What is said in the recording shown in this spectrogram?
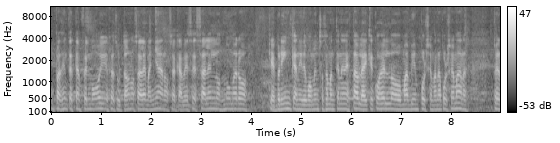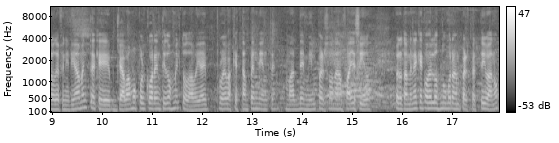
un paciente está enfermo hoy y el resultado no sale mañana, o sea que a veces salen los números que brincan y de momento se mantienen estables, hay que cogerlo más bien por semana por semana pero definitivamente que ya vamos por 42 mil, todavía hay pruebas que están pendientes, más de mil personas han fallecido, pero también hay que coger los números en perspectiva, ¿no?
